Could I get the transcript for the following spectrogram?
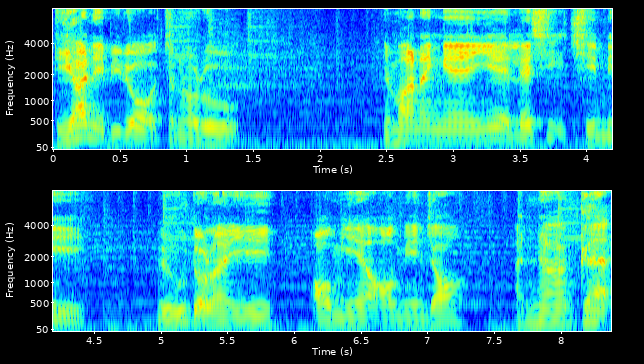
ဒီကနေပြီးတော့ကျွန်တော်တို့မြန်မာနိုင်ငံရဲ့လက်ရှိအခြေအနေမြို့ဦးတော်လန်ရေးအောင်မြင်အောင်မြင်ကြောင်းအနာဂတ်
